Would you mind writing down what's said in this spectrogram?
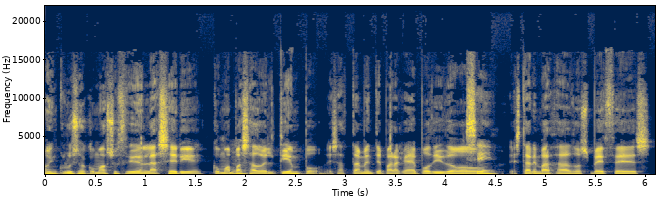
o incluso como ha sucedido en la serie, cómo ha Mm. pasado el tiempo exactamente para que haya podido Sí. estar embarazada dos veces.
